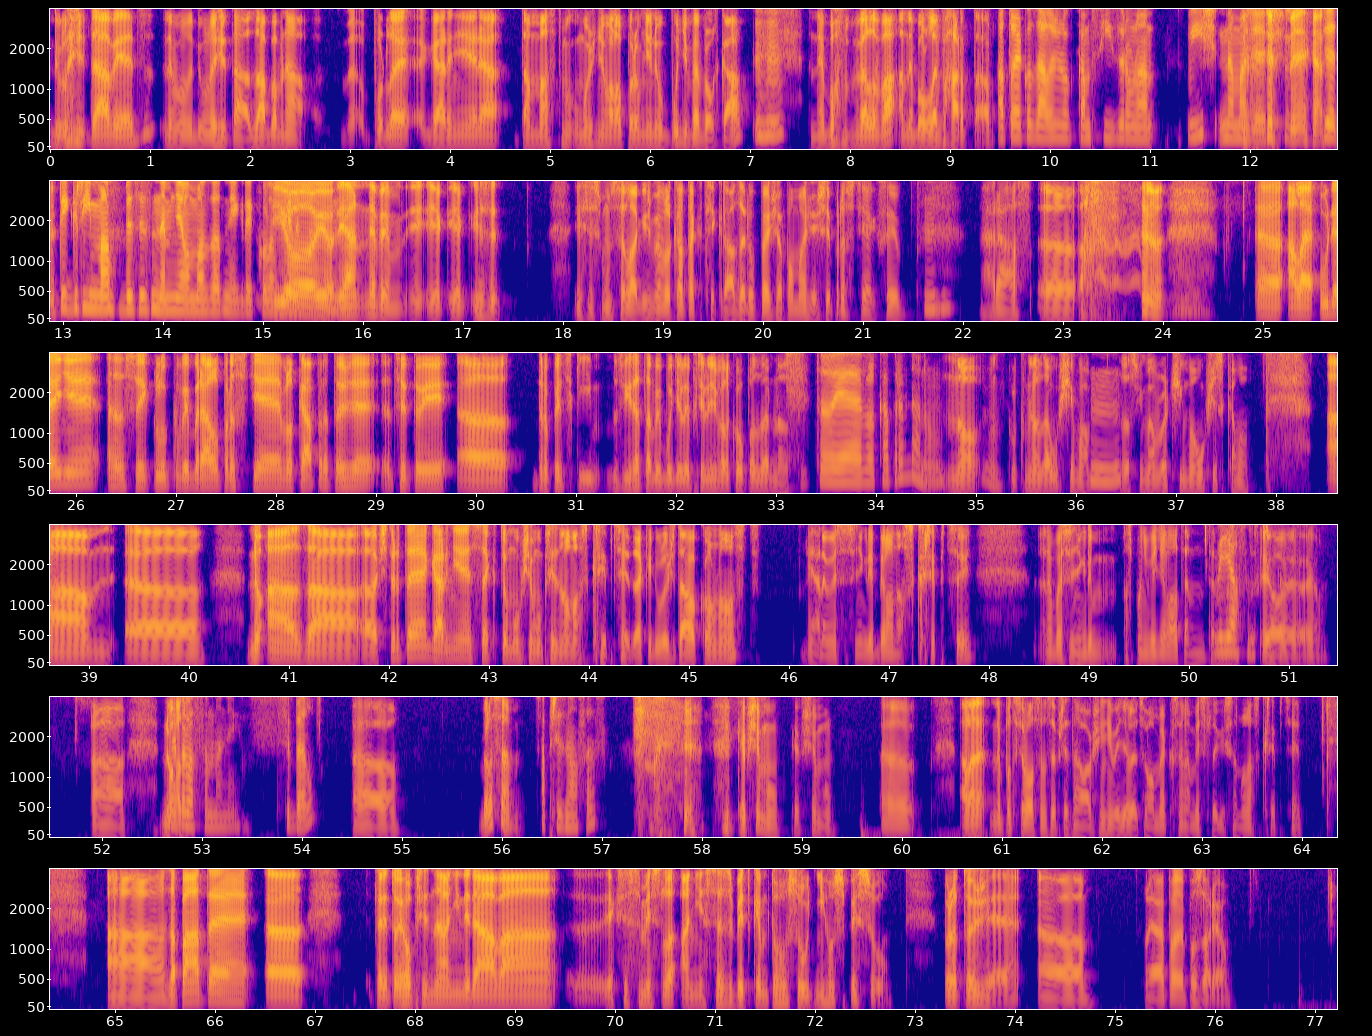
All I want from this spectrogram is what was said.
důležitá věc, nebo důležitá, zábavná, podle Garniera ta mast mu umožňovala proměnu buď ve vlka, Mhm. nebo ve lva, anebo levharta. A to jako záleželo, kam si zrovna, víš, namažeš. ne, já, že tygří mast by si neměl mazat někde kolem jo, genitálí. jo, já nevím, jak, jak, jestli, jestli jsi musela, když ve vlka, tak třikrát zadupeš a pomažeš si prostě, jak si Mhm. hráz. Uh, uh, ale údajně eh, si kluk vybral prostě vlka, protože, cituji, uh, tropický zvířata vybudili příliš velkou pozornost. To je velká pravda, no. No, kluk měl za ušima, Hmm. za svýma vlčíma ušiskama. A, uh, no a za eh, čtvrté Garně se k tomu všemu přiznal na skřipci, to je taky důležitá okolnost. Já nevím, jestli jsi někdy byla na skřipci, nebo jestli někdy aspoň viděla ten, ten Viděla nástroj. jsem Jo, jo, skřipec. jo. A, no Nebyla a, jsem na něj. Jsi byl? uh, byl jsem. A přiznal ses? ke všemu, ke všemu. Uh, ale nepotřeboval jsem se přiznávat, všichni věděli, co mám jako se na mysli, když jsem byl na skřipci. A za páté, uh, tady to jeho přiznání nedává eh, jaksi smysl ani se zbytkem toho soudního spisu, protože, uh, pozor jo,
